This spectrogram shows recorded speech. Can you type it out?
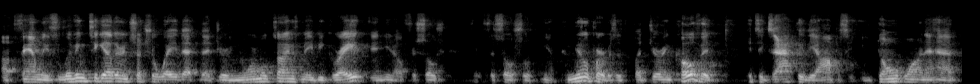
uh, families living together in such a way that, that during normal times may be great and, you know, for social, for, for social, you know, communal purposes. But during COVID, it's exactly the opposite. You don't want to have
